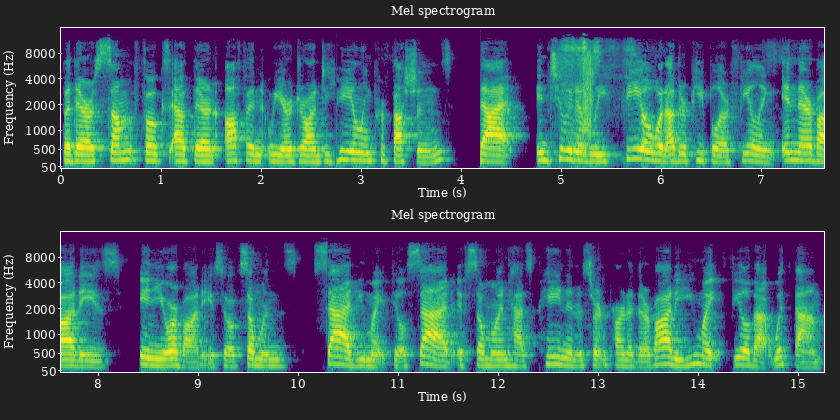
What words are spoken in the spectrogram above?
but there are some folks out there and often we are drawn to healing professions that intuitively feel what other people are feeling in their bodies in your body. So if someone's sad, you might feel sad. If someone has pain in a certain part of their body, you might feel that with them.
